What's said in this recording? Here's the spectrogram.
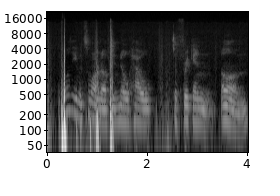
I wasn't even smart enough to know how to freaking um.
